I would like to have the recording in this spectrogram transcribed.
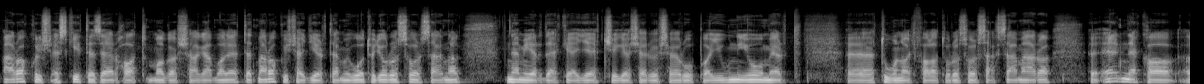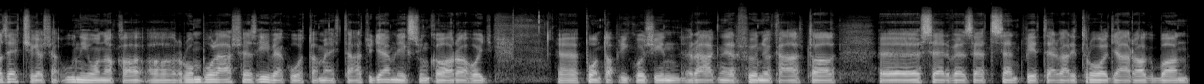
már akkor is, ez 2006 magasságában lett, tehát már akkor is egyértelmű volt, hogy Oroszországnak nem érdeke egy egységes, erős Európai Unió, mert túl nagy falat Oroszország számára. Ennek a, az egységes uniónak a, a rombolása, ez évek óta megy. Tehát ugye emlékszünk arra, hogy pont a Prigozsin Rágner főnök által szervezett Szentpétervári trollgyárakban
